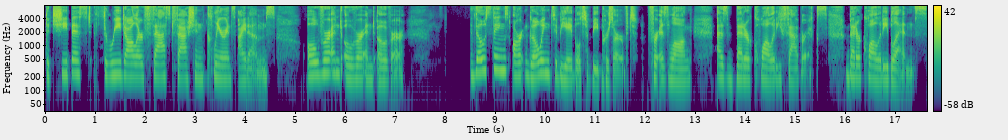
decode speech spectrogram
the cheapest $3 fast fashion clearance items over and over and over, those things aren't going to be able to be preserved for as long as better quality fabrics, better quality blends,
